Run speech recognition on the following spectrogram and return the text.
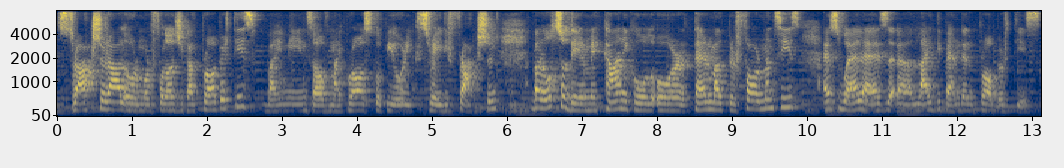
structural or morphological properties by means of microscopy or X-ray diffraction, but also their mechanical or thermal performances, as well as uh, light-dependent properties.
